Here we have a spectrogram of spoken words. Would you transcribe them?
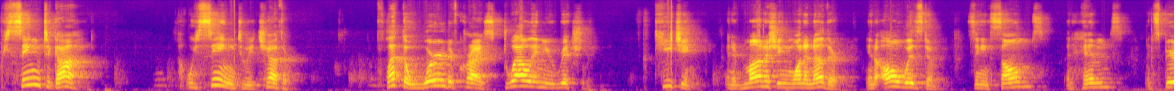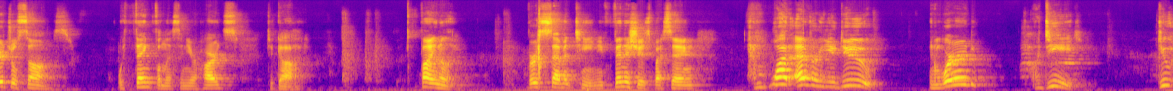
We sing to God, but we sing to each other. Let the word of Christ dwell in you richly, teaching and admonishing one another in all wisdom, singing psalms and hymns and spiritual songs with thankfulness in your hearts to God. Finally, verse 17, he finishes by saying, And whatever you do, in word or deed, do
